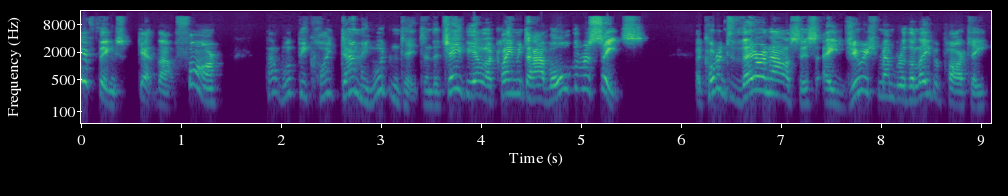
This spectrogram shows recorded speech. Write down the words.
if things get that far, that would be quite damning, wouldn't it? And the JVL are claiming to have all the receipts. According to their analysis, a Jewish member of the Labour Party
